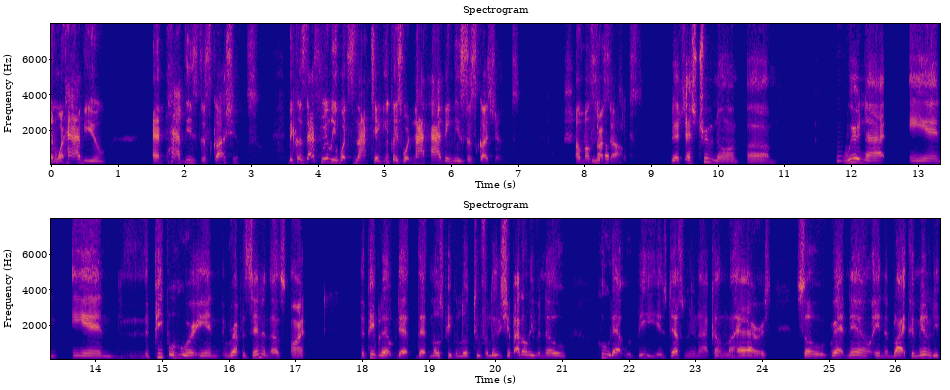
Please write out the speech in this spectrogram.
and what have you, and have these discussions. Because that's really what's not taking place. We're not having these discussions amongst no, ourselves. That's that's true, Norm. Um, we're not, and and the people who are in representing us aren't. The people that that that most people look to for leadership, I don't even know who that would be. It's definitely not Kamala Harris. So right now in the black community,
